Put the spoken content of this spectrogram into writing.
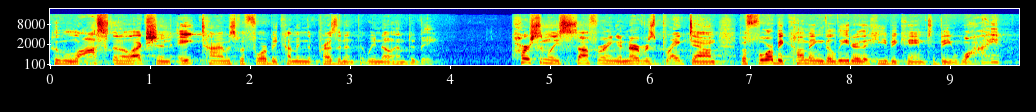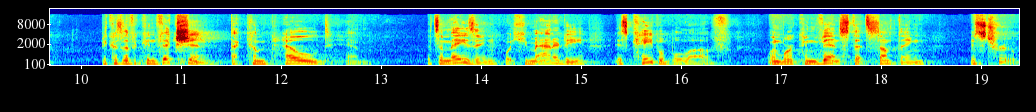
who lost an election eight times before becoming the president that we know him to be personally suffering a nervous breakdown before becoming the leader that he became to be. Why? Because of a conviction that compelled him. It's amazing what humanity is capable of when we're convinced that something is true.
